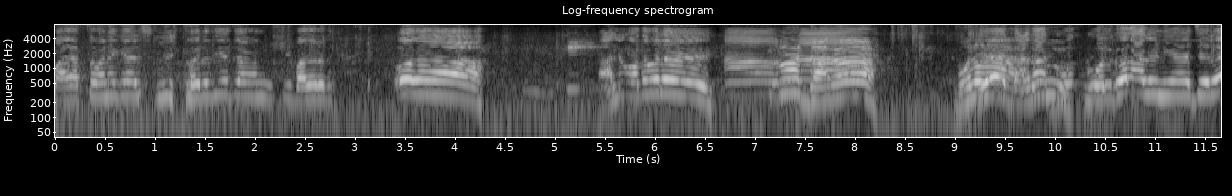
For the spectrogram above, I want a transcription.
বাজার তো অনেকে লিস্ট ধরে দিয়েছে এখন কি বাজারে ও দাদা! আলু কত করে? দাদা। বলো দাদা আলু। গোল গোল আলু নিয়ে আছে রে।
